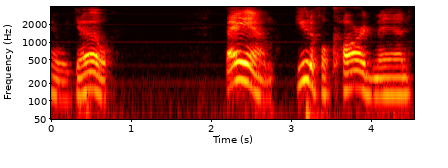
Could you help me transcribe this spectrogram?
There we go. Bam! Beautiful card, man.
